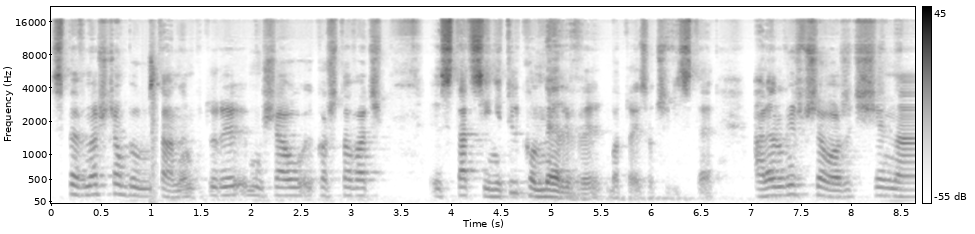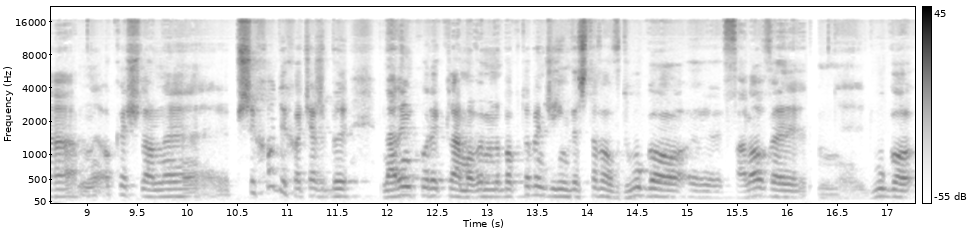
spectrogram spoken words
z pewnością był stanem, który musiał kosztować stację nie tylko nerwy, bo to jest oczywiste, ale również przełożyć się na określone przychody, chociażby na rynku reklamowym, no bo kto będzie inwestował w długofalowe, długo,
